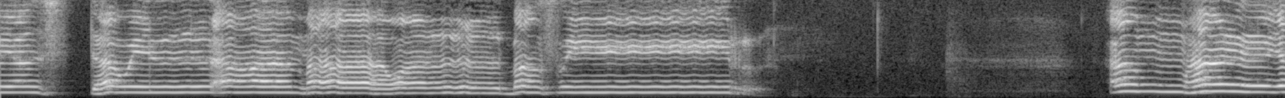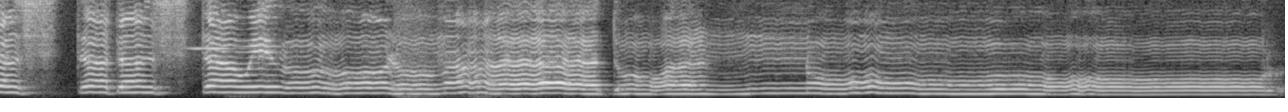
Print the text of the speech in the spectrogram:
يستوي الأعمى والبصير أم هل يستوي الظلمات والنور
